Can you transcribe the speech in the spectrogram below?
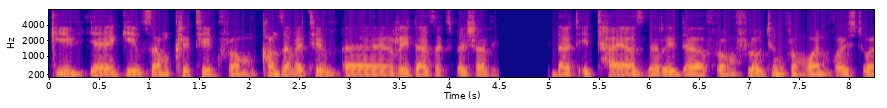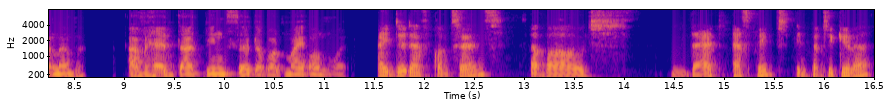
give, uh, give some critique from conservative uh, readers, especially, that it tires the reader from floating from one voice to another? I've heard that being said about my own work. I did have concerns about that aspect in particular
